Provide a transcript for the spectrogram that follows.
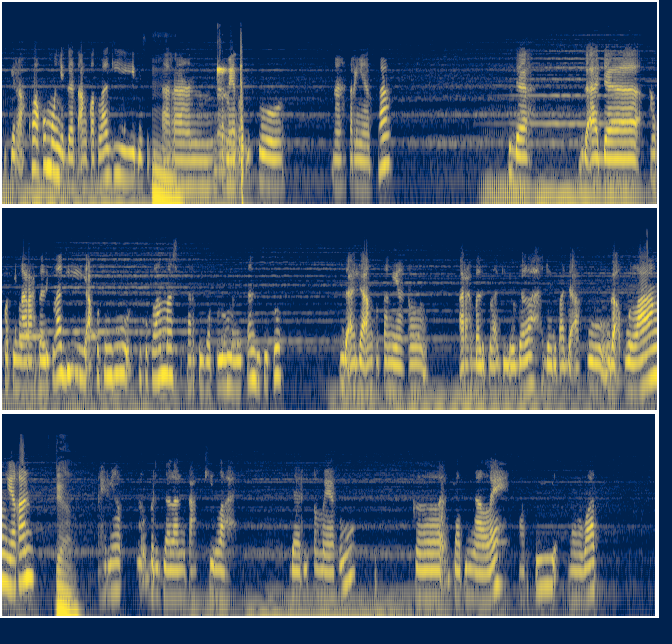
Pikir aku aku mau nyegat angkot lagi di sekitaran Semeru itu. Nah ternyata sudah nggak ada angkot yang arah balik lagi. Aku tunggu cukup lama sekitar 30 menitan di situ nggak ada angkutan yang arah balik lagi ya udahlah daripada aku nggak pulang ya kan ya, akhirnya aku berjalan kaki lah dari Semeru ke Jatingaleh tapi lewat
